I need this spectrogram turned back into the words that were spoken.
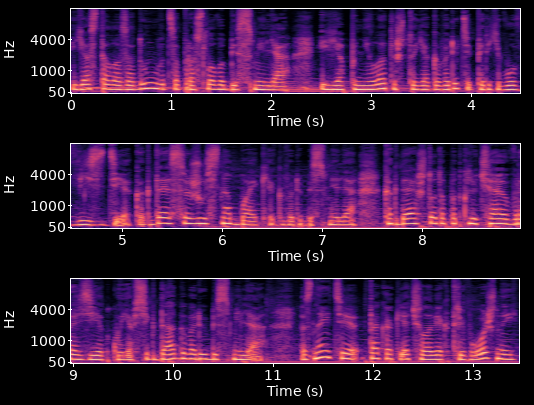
я стала задумываться про слово «бессмеля», и я поняла то, что я говорю теперь его везде. Когда я сажусь на байк, я говорю «бессмеля». Когда я что-то подключаю в розетку, я всегда говорю «бессмеля». Знаете, так как я человек тревожный,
